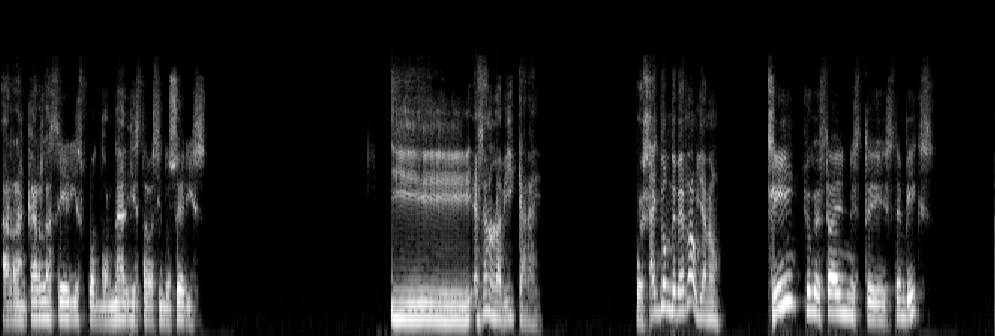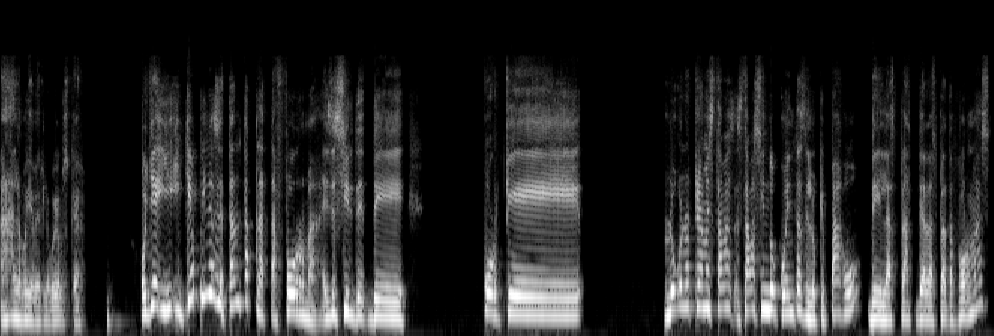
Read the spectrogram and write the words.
arrancar las series cuando nadie estaba haciendo series. Y esa no la vi, caray. Pues, ¿Hay dónde verla o ya no? Sí, yo creo que está en este, está en VIX. Ah, la voy a ver, la voy a buscar. Oye, ¿y, qué opinas de tanta plataforma? Es decir, de, de porque luego el otro día me estaba, estaba haciendo cuentas de lo que pago de las, de las plataformas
